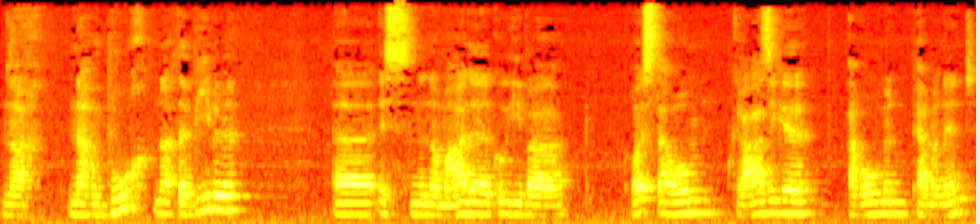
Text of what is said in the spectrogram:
nach, nach dem Buch, nach der Bibel äh, ist eine normale Cohiba Röstaromen, grasige Aromen permanent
